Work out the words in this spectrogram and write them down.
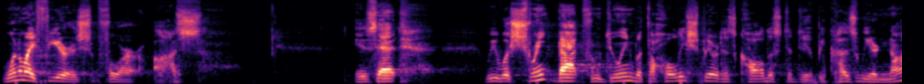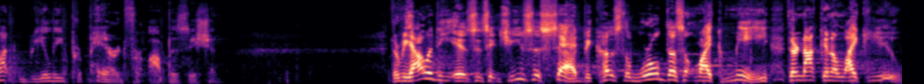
One of my fears for us is that we will shrink back from doing what the Holy Spirit has called us to do because we are not really prepared for opposition. The reality is, is that Jesus said, because the world doesn't like me, they're not going to like you.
